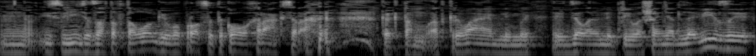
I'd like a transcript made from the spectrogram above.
извините за тавтологию, вопросы такого характера, как там открываем ли мы, делаем ли приглашение для визы,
